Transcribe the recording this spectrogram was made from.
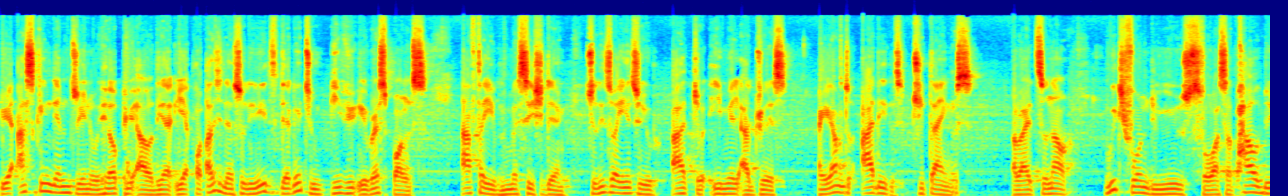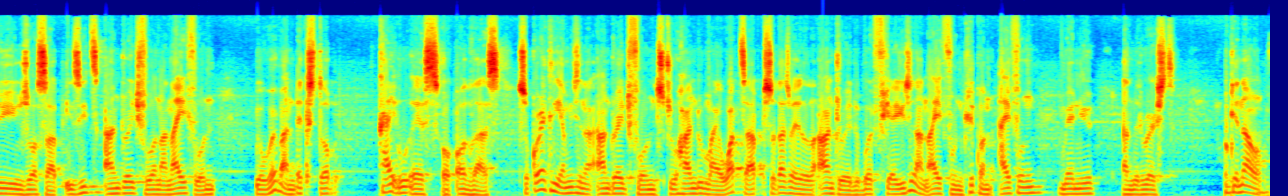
We are asking them to, you know, help you out. They are, you are contacting them, so they need, they're going to give you a response after you message them. So this is why you need to add your email address, and you have to add it two times. All right. So now, which phone do you use for WhatsApp? How do you use WhatsApp? Is it Android phone, an iPhone, your web and desktop, iOS or others. So currently I'm using an Android phone to handle my WhatsApp. So that's why it's an Android. But if you're using an iPhone, click on iPhone menu and the rest okay now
